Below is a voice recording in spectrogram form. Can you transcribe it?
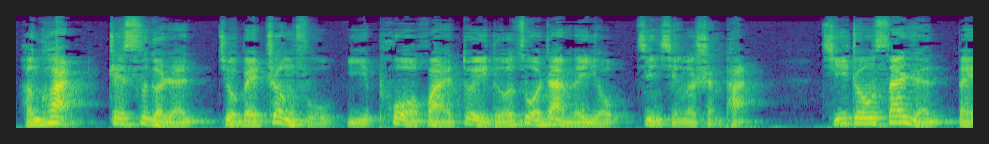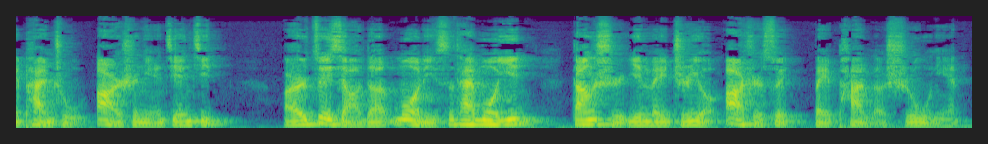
很快，这四个人就被政府以破坏对德作战为由进行了审判，其中三人被判处二十年监禁，而最小的莫里斯泰莫因当时因为只有二十岁被判了十五年。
